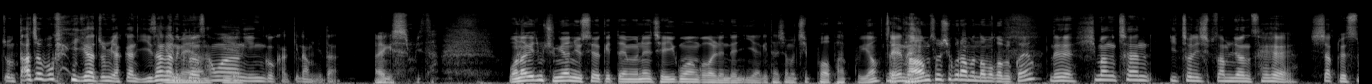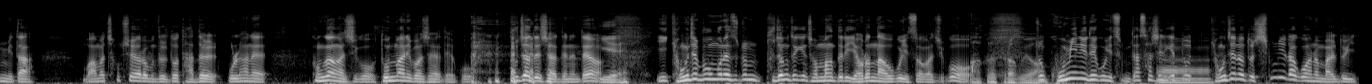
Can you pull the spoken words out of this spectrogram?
좀 따져보기가 좀 약간 이상한 애매한, 그런 상황인 것 같긴 합니다. 알겠습니다. 워낙에 좀 중요한 뉴스였기 때문에 제2공항과 관련된 이야기 다시 한번 짚어봤고요. 자. 다음 소식으로 한번 넘어가 볼까요? 네, 희망찬 2023년 새해 시작됐습니다. 뭐 아마 청취자 여러분들도 다들 올 한해 건강하시고 돈 많이 버셔야 되고 부자 되셔야 되는데요. 예. 이 경제 부문에서 좀 부정적인 전망들이 여러 나오고 있어가지고 아 그렇더라고요. 좀 고민이 되고 있습니다. 사실 이게 어. 또 경제는 또 심리라고 하는 말도 있,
